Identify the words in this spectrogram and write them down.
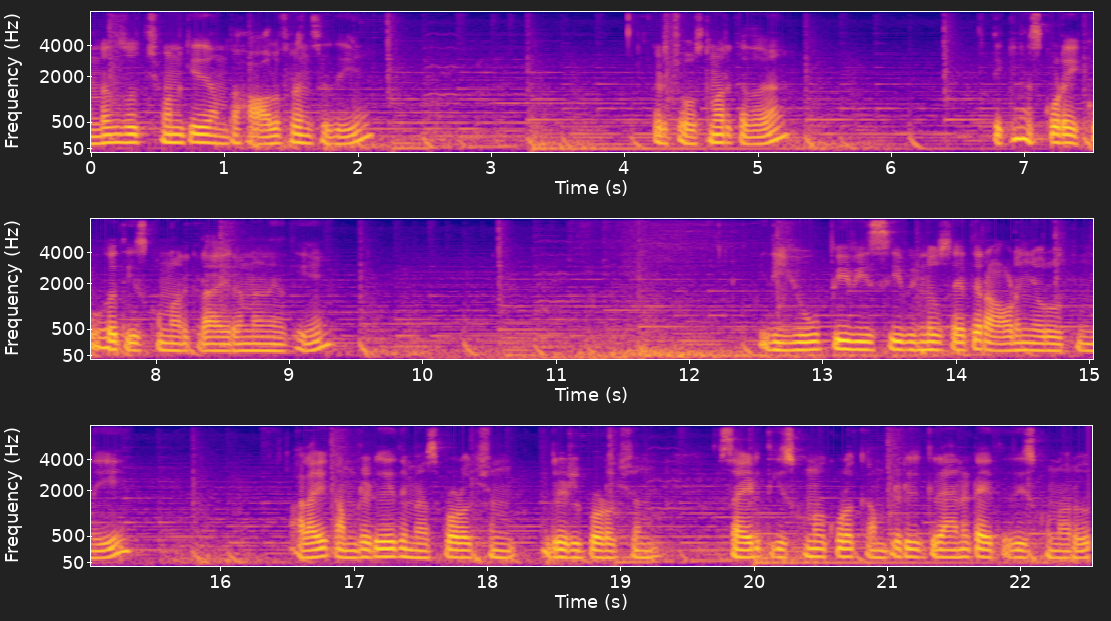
ఎంట్రన్స్ వచ్చి మనకి అంత హాల్ ఫ్రెండ్స్ ఇది. ఇక్కడ చూస్తున్నారు కదా? థిక్నెస్ కూడా ఎక్కువగా తీసుకున్నారు ఇక్కడ ఐరన్ అనేది. ఇది యూపీవీసీ విండోస్ అయితే రావడం జరుగుతుంది. అలాగే కంప్లీట్గా అయితే mesh protection grill protection side తీసుకున్నది కూడా కంప్లీట్గా గ్రానైట్ అయితే తీసుకున్నారు.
